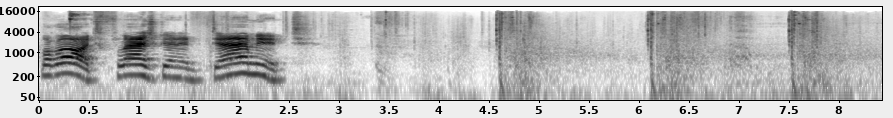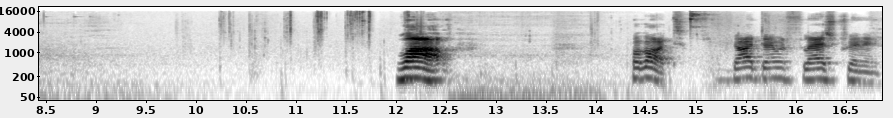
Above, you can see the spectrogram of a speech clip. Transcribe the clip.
Forgot. Flash grenade. Damn it. Wow. Forgot. God damn it, flash grenade.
